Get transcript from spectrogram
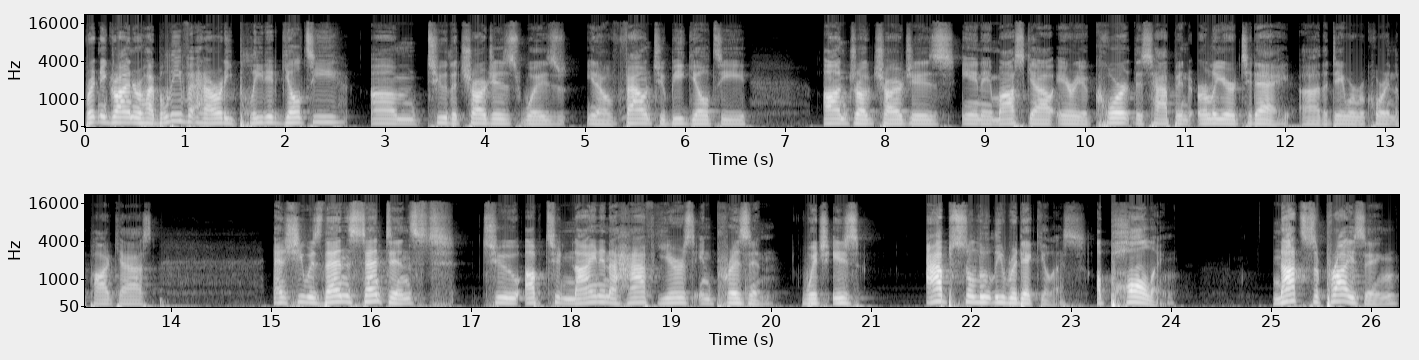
Brittney Griner, who I believe had already pleaded guilty um, to the charges, was you know found to be guilty on drug charges in a Moscow area court. This happened earlier today, uh, the day we're recording the podcast. And she was then sentenced to up to nine and a half years in prison, which is absolutely ridiculous, appalling. Not surprising,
